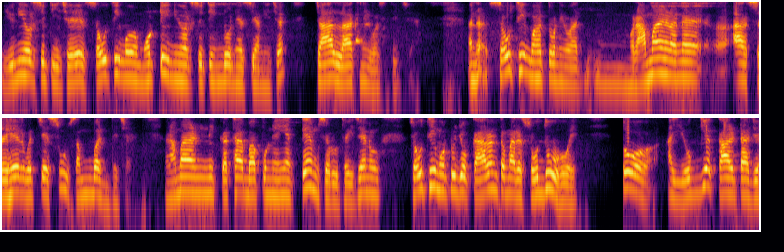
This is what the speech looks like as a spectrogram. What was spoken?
યુનિવર્સિટી છે સૌથી મોટી યુનિવર્સિટી ઇન્ડોનેશિયાની છે. ચાર લાખની વસ્તી છે. અને સૌથી મહત્વની વાત, રામાયણ અને આ શહેર વચ્ચે શું સંબંધ છે? રામાયણની કથા બાપુને અહીંયા કેમ શરૂ થઈ છે? એનું સૌથી મોટું જો કારણ તમારે શોધવું હોય, તો આ યોગ્ય કાર્ટા જે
